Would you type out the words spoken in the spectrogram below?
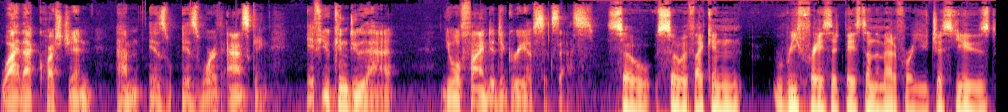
why that question um, is is worth asking. If you can do that, you will find a degree of success. So, so if I can rephrase it based on the metaphor you just used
